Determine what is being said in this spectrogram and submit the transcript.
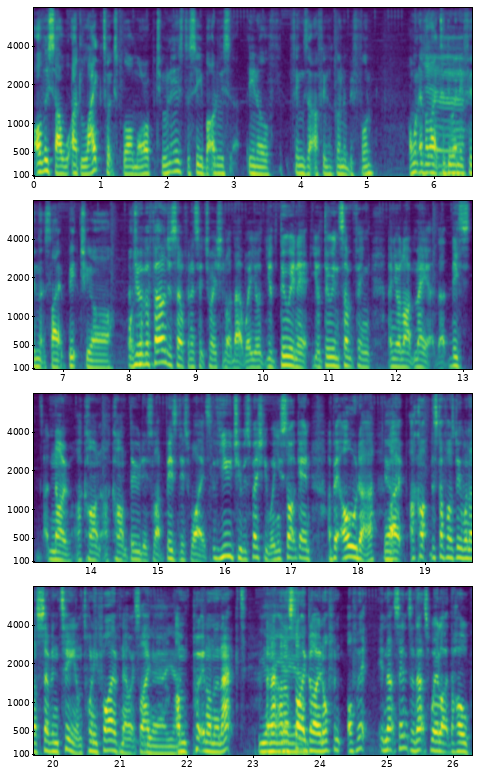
Obviously, I w- I'd like to explore more opportunities to see, but obviously, you know, things that I think are going to be fun. I won't ever like to do anything that's like bitchy or. Have you ever found yourself in a situation like that where you're you're doing it, you're doing something, and you're like, mate, that this no, I can't, I can't do this. Like business wise, with YouTube especially, when you start getting a bit older, Yeah. like I can't. The stuff I was doing when I was 17, I'm 25 now. It's like Yeah, yeah. I'm putting on an act, Yeah, and, I, and I started going off and off it in that sense, and that's where like the whole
